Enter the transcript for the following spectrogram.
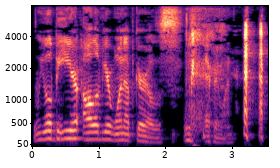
we will be your all of your one up girls, everyone.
